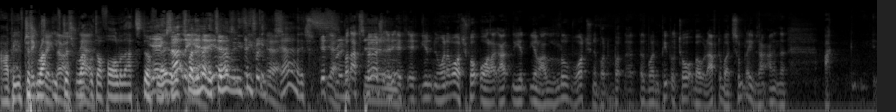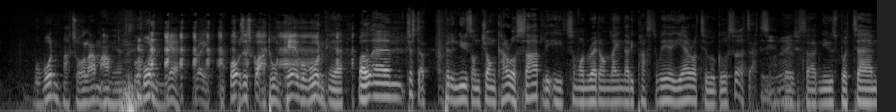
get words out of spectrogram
Ah, but you've just ra- like you've that, just rattled yeah. off all of that stuff. Yeah, like, exactly, Twenty yeah, minutes, yeah, you know. it's I mean, he's- different. he's- Yeah. yeah, it's Different. But that's um, personal. It, it, you know, when I watch football, like, I, you, you know, I love watching it. But but uh, when people talk about it afterwards, sometimes I, I, I we won. That's all I'm. I'm we won. Yeah, right. What was the score? I don't care. We won. Yeah. Well, um, just a bit of news on John Carroll. Sadly, he, someone read online that he passed away a year or two ago. So that's, that's Did he? very Right. sad news. But um,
